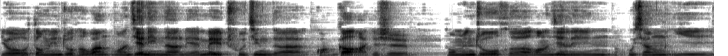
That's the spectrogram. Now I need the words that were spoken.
由董明珠和王王健林呢联袂出镜的广告啊，就是。董明珠和王健林互相以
